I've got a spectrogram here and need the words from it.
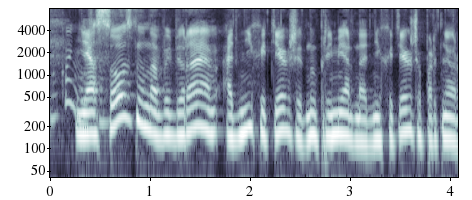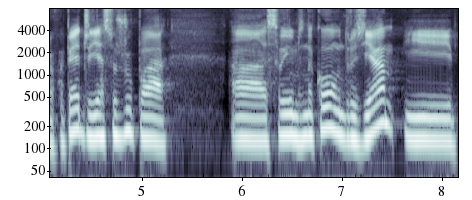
Ну, конечно. неосознанно выбираем одних и тех же, ну, примерно одних и тех же партнеров. Опять же, я сужу по а, своим знакомым, друзьям, и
